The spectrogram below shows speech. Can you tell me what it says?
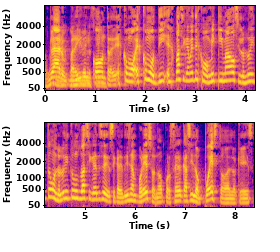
¿no? Claro, para ir en contra. Es como, es como, es básicamente es como Mickey Mouse y los Looney Tunes. Los Looney Tunes básicamente se, se caracterizan por eso, ¿no? Por ser casi lo opuesto a lo que es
